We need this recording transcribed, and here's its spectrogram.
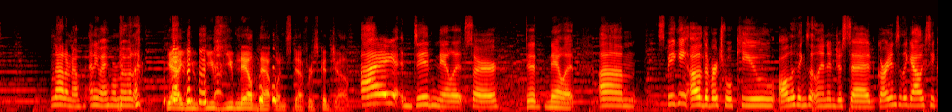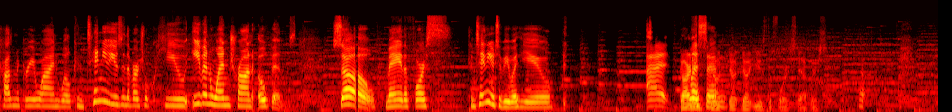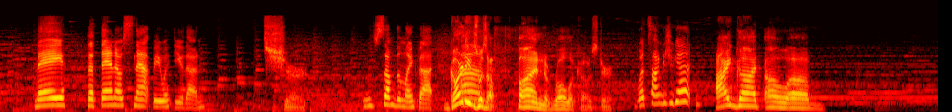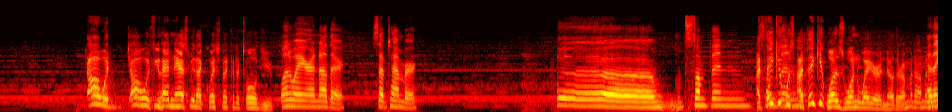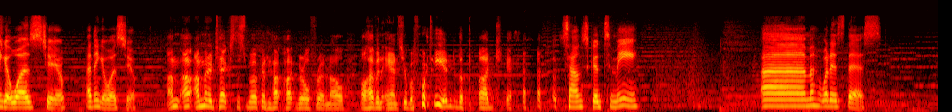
I don't know. Anyway, we're moving on. Yeah, you you you nailed that one, Steffers. Good job. I did nail it, sir. Did nail it. Um, speaking of the virtual queue, all the things that Landon just said, Guardians of the Galaxy Cosmic Rewind will continue using the virtual queue even when Tron opens. So may the force continue to be with you. I Guardians listen. don't, don't don't use the force Steffers. May the Thanos snap be with you then. Sure. Something like that. Guardians was Um, a fun roller coaster. What song did you get? I got oh um oh it, oh if you hadn't asked me that question I could have told you. One way or another. September. Uh, something. I think it was I think it was one way or another. I'm gonna I'm gonna I think check- it was too. I think it was too. I'm I'm gonna text the smoking hot, hot girlfriend and I'll I'll have an answer before the end of the podcast. Sounds good to me. Um, what is this?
